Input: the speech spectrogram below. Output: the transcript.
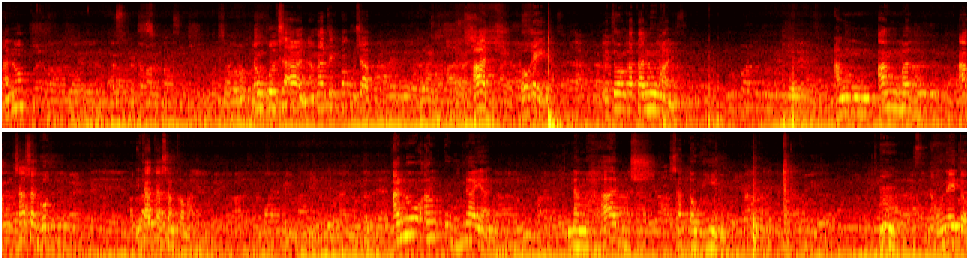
ano? Tungkol saan ang ating pag-usap? Hajj. Okay. Ito ang katanungan. Ang ang mag, ang sasagot itataas ang kamay. Ano ang ugnayan ng Hajj sa Tauhid? Hmm, nauna ito.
